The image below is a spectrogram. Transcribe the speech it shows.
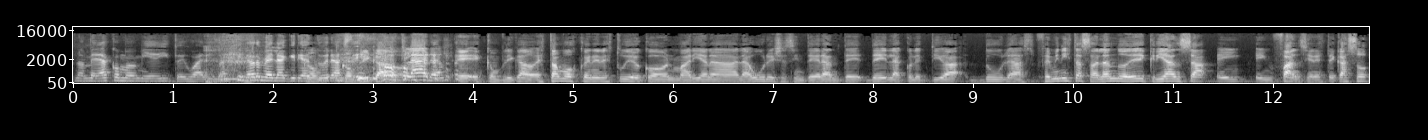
No, me da como miedito igual, imaginarme la criatura Com- así. complicado. Claro. Eh, complicado. Estamos con el estudio con Mariana Laburo, ella es integrante de la colectiva Dulas Feministas, hablando de crianza e, in- e infancia, en este caso.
